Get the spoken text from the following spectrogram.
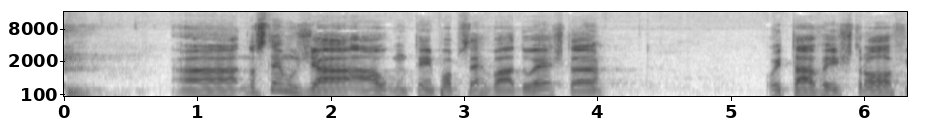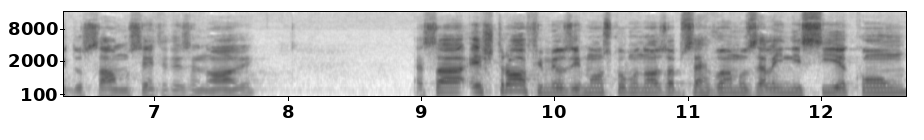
ah, nós temos já há algum tempo observado esta oitava estrofe do Salmo 119. Essa estrofe, meus irmãos, como nós observamos, ela inicia com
